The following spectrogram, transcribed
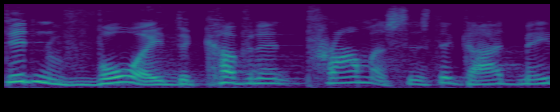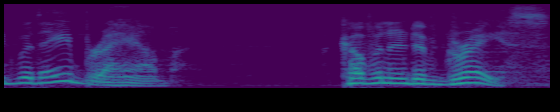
didn't void the covenant promises that God made with Abraham, a covenant of grace.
